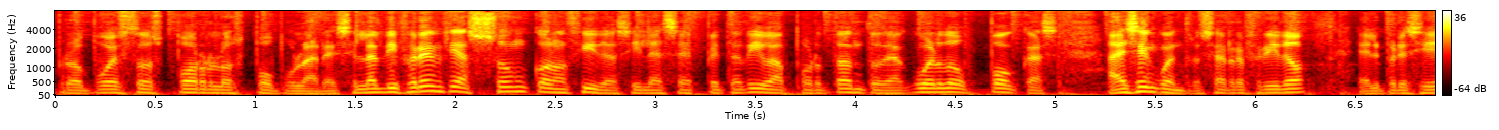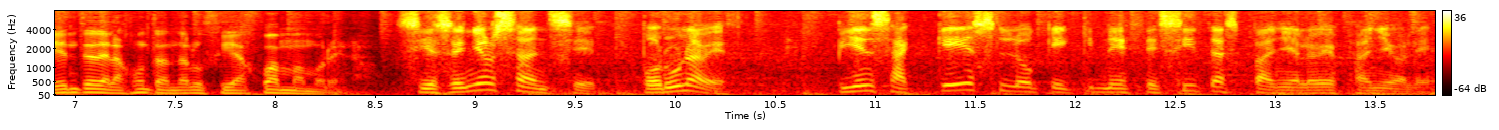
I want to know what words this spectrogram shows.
propuestos por los populares. Las diferencias son conocidas y las expectativas, por tanto, de acuerdo, pocas. A ese encuentro se ha referido el presidente de la Junta de Andalucía, Juanma Moreno. Si el señor Sánchez, por una vez, piensa qué es lo que necesita España y los españoles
